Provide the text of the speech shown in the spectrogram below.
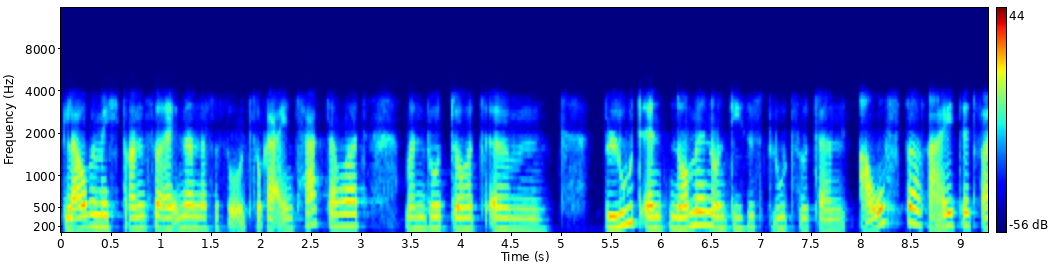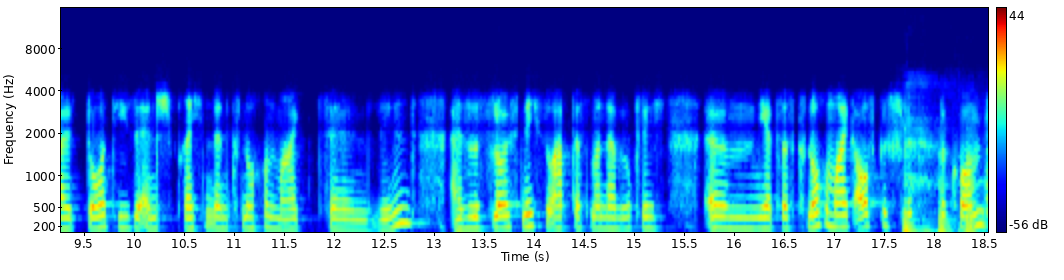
glaube mich dran zu erinnern, dass es so circa einen Tag dauert. Man wird dort ähm, Blut entnommen und dieses Blut wird dann aufbereitet, weil dort diese entsprechenden Knochenmarkzellen sind. Also es läuft nicht so ab, dass man da wirklich ähm, jetzt das Knochenmark aufgeschlitzt bekommt.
